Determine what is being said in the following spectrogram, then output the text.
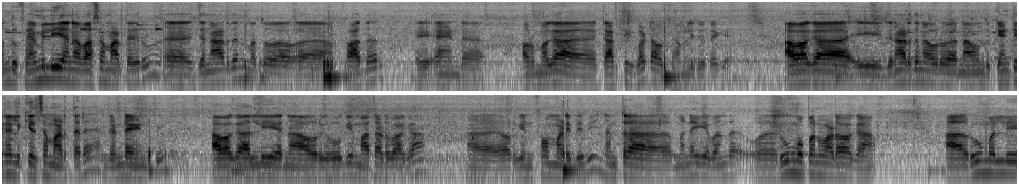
ಒಂದು ಫ್ಯಾಮಿಲಿಯನ್ನು ವಾಸ ಮಾಡ್ತಾಯಿದ್ರು ಜನಾರ್ದನ್ ಮತ್ತು ಫಾದರ್ ಆ್ಯಂಡ್ ಅವ್ರ ಮಗ ಕಾರ್ತಿಕ್ ಭಟ್ ಅವ್ರ ಫ್ಯಾಮಿಲಿ ಜೊತೆಗೆ. ಆವಾಗ ಈ ಜನಾರ್ದನ್ ಅವರು ನಾವೊಂದು ಕ್ಯಾಂಟೀನಲ್ಲಿ ಕೆಲಸ ಮಾಡ್ತಾರೆ, ಗಂಡ, ಹೆಂಡತಿ. ಆವಾಗ ಅಲ್ಲಿ ನಾ ಅವ್ರಿಗೆ ಹೋಗಿ ಮಾತಾಡುವಾಗ ಅವ್ರಿಗೆ ಇನ್ಫಾರ್ಮ್ ಮಾಡಿದ್ದೀವಿ. ನಂತರ ಮನೆಗೆ ಬಂದ ರೂಮ್ ಓಪನ್ ಮಾಡುವಾಗ, ಆ ರೂಮಲ್ಲಿ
